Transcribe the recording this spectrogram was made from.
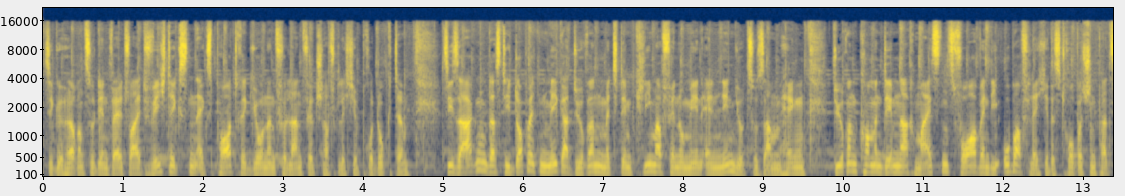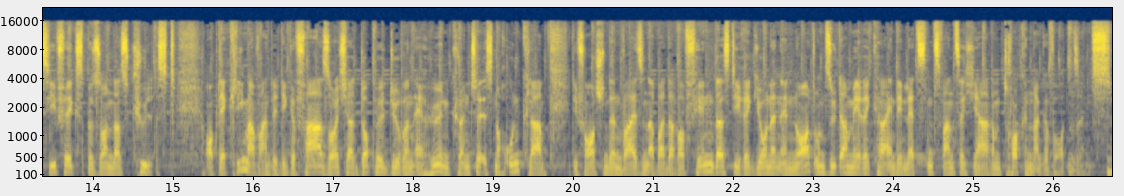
Sie gehören zu den weltweit wichtigsten Exportregionen für landwirtschaftliche Produkte. Sie sagen, dass die doppelten Megadürren mit dem Klimaphänomen El Niño zusammenhängen. Dürren kommen demnach meistens vor, wenn die Oberfläche des tropischen Pazifiks besonders kühl ist. Ob der Klimawandel die Gefahr solcher Doppeldürren erhöhen könnte, ist noch unklar. Die Forschenden weisen aber darauf hin, dass die Regionen in Nord- und Südamerika in den letzten 20 Jahren trockener geworden sind.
